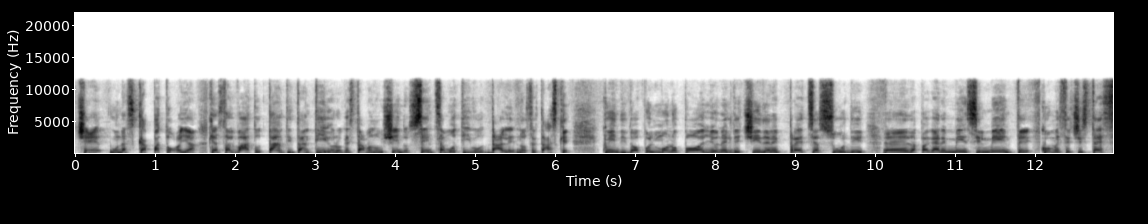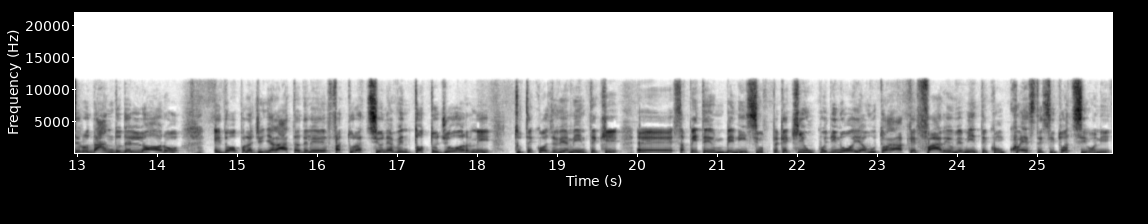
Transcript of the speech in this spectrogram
c'è una scappatoia che ha salvato tanti tanti euro che stavano uscendo senza motivo dalle nostre tasche. Quindi dopo il monopolio nel decidere prezzi assurdi eh, da pagare mensilmente come se ci stessero dando dell'oro e dopo la genialata delle fatturazioni a 28 giorni, tutte cose ovviamente che eh, sapete benissimo perché chiunque di noi ha avuto a che fare ovviamente con queste situazioni,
